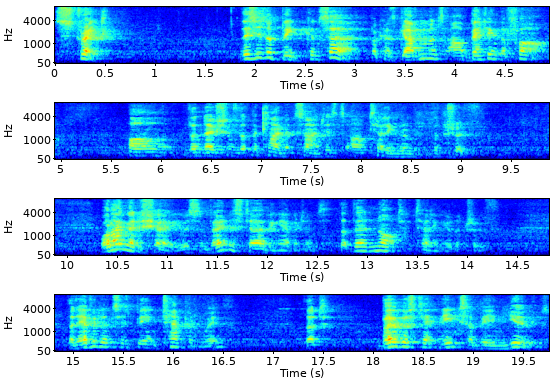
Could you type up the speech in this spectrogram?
straight? This is a big concern because governments are betting the farm on the notion that the climate scientists are telling them the truth. What I'm going to show you is some very disturbing evidence that they're not telling you the truth. That evidence is being tampered with, that bogus techniques are being used,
